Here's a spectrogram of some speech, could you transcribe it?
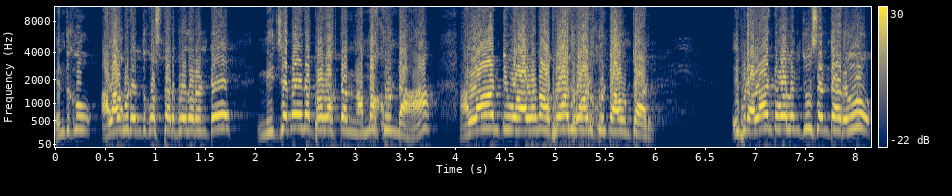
ఎందుకు? అలా కూడా ఎందుకు వస్తారు బ్రదర్ అంటే నిజమైన ప్రవక్తను నమ్మకుండా అలాంటి వాళ్ళను అపవాది వాడుకుంటా ఉంటాడు. ఇప్పుడు అలాంటి వాళ్ళని చూసి అంటారు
